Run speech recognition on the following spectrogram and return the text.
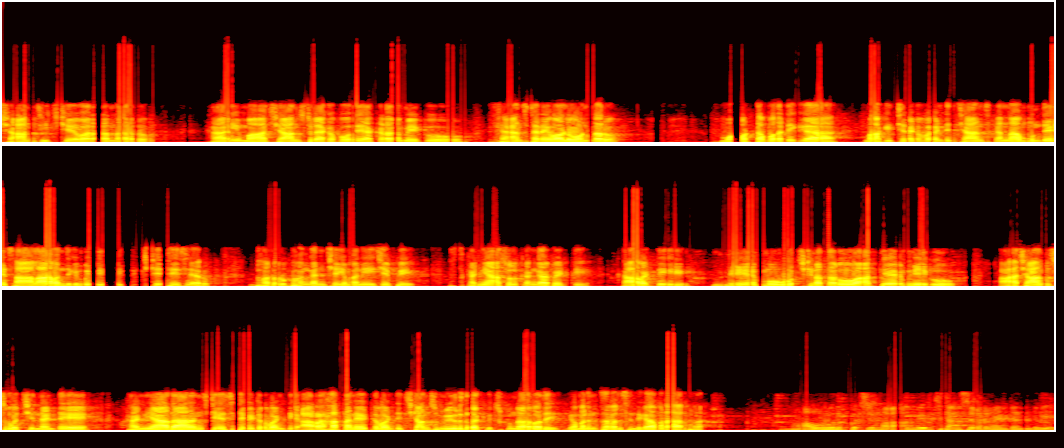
ఛాన్స్ ఇచ్చేవారన్నారు కానీ మా ఛాన్స్ లేకపోతే అక్కడ మీకు ఫ్యాన్స్ అనేవాళ్ళు ఉంటారు మొట్టమొదటిగా మాకు ఇచ్చినటువంటి ఛాన్స్ కన్నా ముందే చాలా మందికి ఇచ్చేసేశారు భరుభంగం చేయమని చెప్పి కన్యాశుల్కంగా పెట్టి. కాబట్టి మేము వచ్చిన తరువాతే మీకు ఆ ఛాన్స్ వచ్చిందంటే కన్యాదానం చేసేటువంటి అర్హత అనేటువంటి ఛాన్స్ మీరు దక్కించుకున్నారు అది గమనించవలసిందిగా ప్రార్థన. మా ఊరికి వచ్చి మా మీరు ఛాన్స్ ఇవ్వడం ఏంటండి?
